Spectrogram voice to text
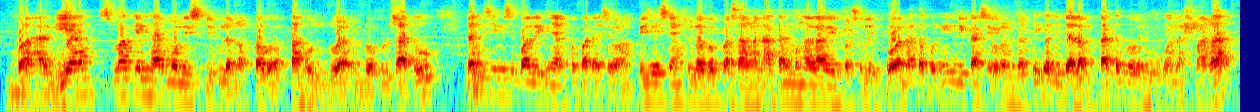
bahagia semakin harmonis di bulan Oktober tahun 2021 dan di sini sebaliknya kepada seorang Pisces yang sudah berpasangan akan mengalami perselingkuhan ataupun indikasi orang ketiga di dalam kategori hubungan asmara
